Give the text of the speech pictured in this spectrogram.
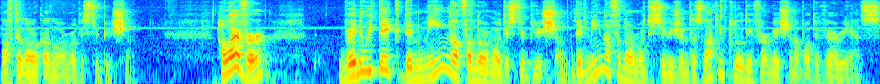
of the log normal distribution. However, when we take the mean of a normal distribution, the mean of a normal distribution does not include information about the variance.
